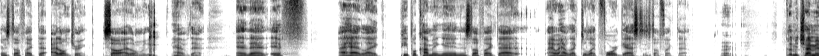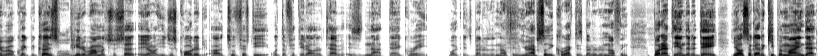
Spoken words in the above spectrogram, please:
and stuff like that, I don't drink, so I don't really have that. And then if I had like people coming in and stuff like that, I would have like to like four guests and stuff like that. Let me chime in real quick because. Peter Ramos just said, you know, he just quoted uh, 250 with the $50 tab is not that great, but it's better than nothing. You're absolutely correct, it's better than nothing. But at the end of the day, you also got to keep in mind that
